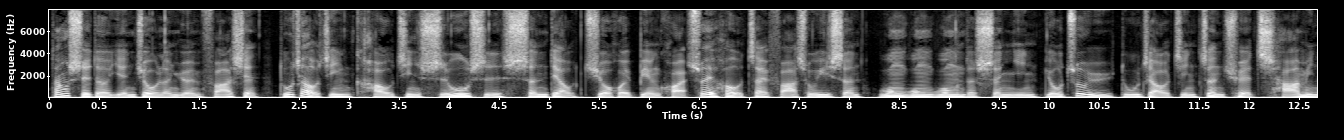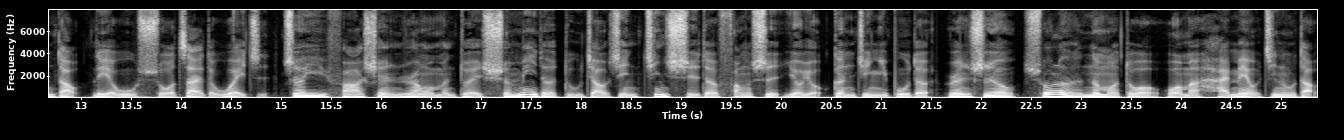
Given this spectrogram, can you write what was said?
当时的研究人员发现，独角鲸靠近食物时，声调就会变快，最后再发出一声嗡嗡嗡的声音，有助于独角鲸正确查明到猎物所在的位置。这一发现让我们对神秘的独角鲸进食的方式又有更进一步的认识哦。说了那么多，我们还没有进入到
